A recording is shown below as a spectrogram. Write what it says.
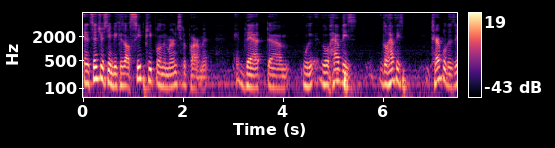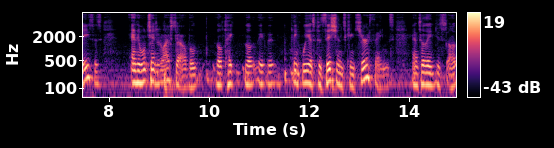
and it's interesting because I'll see people in the emergency department that um, will have these they'll have these terrible diseases, and they won't change their lifestyle. They'll they'll take they'll, they, they think we as physicians can cure things, and so they just uh,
